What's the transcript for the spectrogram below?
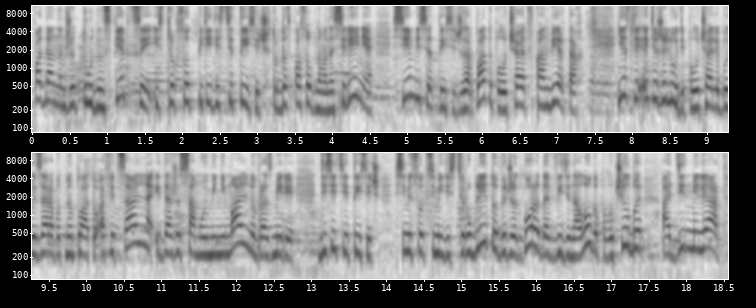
По данным же трудинспекции, из 350 тысяч трудоспособного населения 70 тысяч зарплату получают в конвертах. Если эти же люди получали бы заработную плату официально и даже самую минимальную в размере 10 тысяч 770 рублей, то бюджет города в виде налога получил бы 1 миллиард,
